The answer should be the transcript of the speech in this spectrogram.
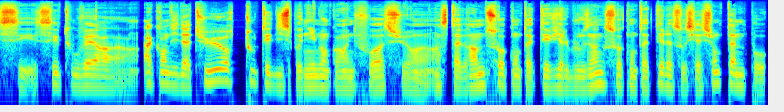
c'est ouvert à, candidature. Tout est disponible, encore une fois, sur Instagram. Soit contacter via le Bluesing, soit contacter l'association Tempo.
